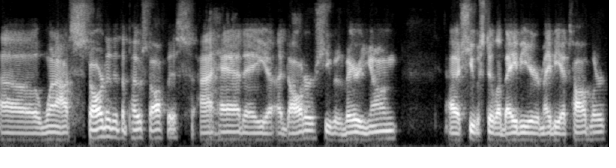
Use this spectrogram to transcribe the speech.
Uh, when I started at the post office, I had a a daughter. She was very young. Uh, she was still a baby or maybe a toddler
